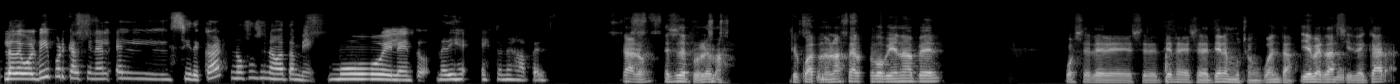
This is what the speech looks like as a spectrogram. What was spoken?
Lo devolví porque al final el Sidecar no funcionaba tan bien, muy lento. Me dije, esto no es Apple. Claro, ese es el problema. Que cuando no hace algo bien Apple, pues se le, se le tiene, se le tiene mucho en cuenta. Y es verdad, No. si de cara.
